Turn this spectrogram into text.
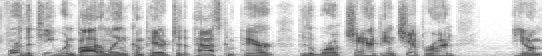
for the T1 bottom lane compared to the past, compared to the world championship run you know,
